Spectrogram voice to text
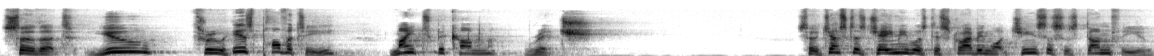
so that you, through his poverty, might become rich. So, just as Jamie was describing what Jesus has done for you,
